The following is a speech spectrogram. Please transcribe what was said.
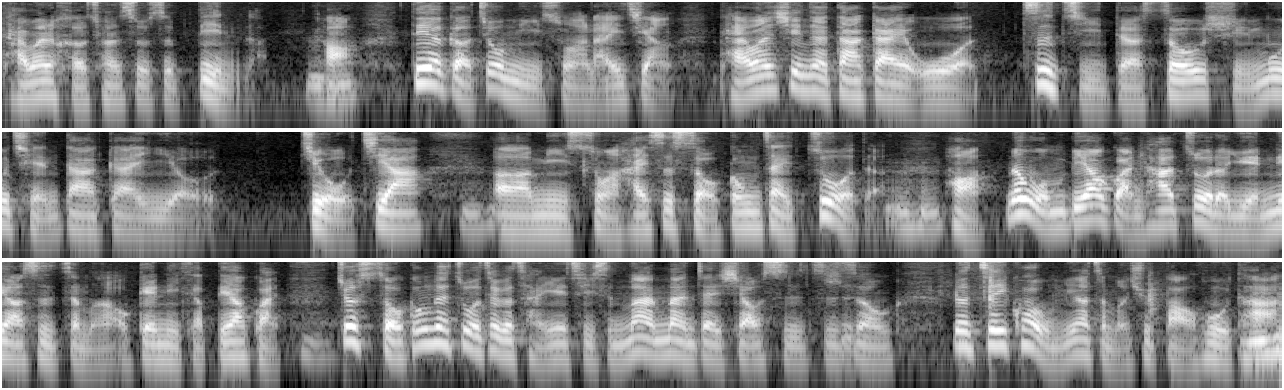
台湾的河川是不是病了？好，第二个就米索来讲，台湾现在大概我自己的搜寻，目前大概有。九家呃米索还是手工在做的，好，那我们不要管它做的原料是怎么 organic，不要管，就手工在做这个产业，其实慢慢在消失之中。那这一块我们要怎么去保护它？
